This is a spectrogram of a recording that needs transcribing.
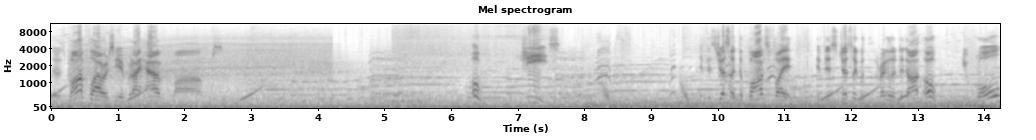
There's bomb flowers here, but I have bombs. Jeez. If it's just like the boss fight, if it's just like with the regular Dodon- Oh, you roll?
